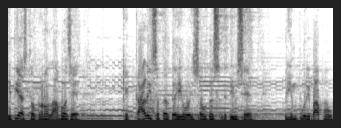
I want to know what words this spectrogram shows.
ઇતિહાસ તો ઘણો લાંબો છે કે કાળી સતર દહી હોય ચૌદસને દિવસે ભીમપુરી બાપુ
